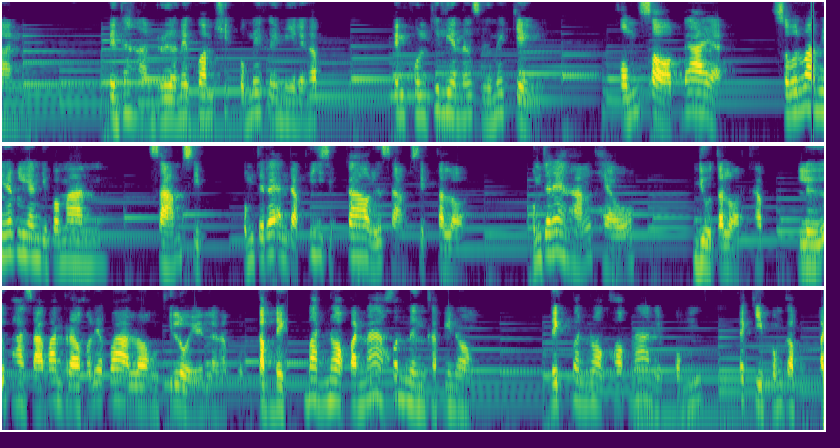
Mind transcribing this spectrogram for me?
าร เป็นทหารเรือในความคิดผมไม่เคยมีเลยครับ เป็นคนที่เรียนหนังสือไม่เก่ง ผมสอบได้อะสมมติว่ามีนักเรียนอยู่ประมาณ 30 ผมจะได้อันดับที่ 29 หรือ 30 ตลอด ผมจะได้หางแถวอยู่ตลอดครับ หรือภาษาบ้านเราเขาเรียกว่าลองทิโลยนั่นแหละครับผมกับเด็กบ้านนอกบ้านหน้าคนหนึ่งครับพี่น้องเด็กบ้านนอกคอกหน้าเนี่ยผมตะกี้ผมกับไป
